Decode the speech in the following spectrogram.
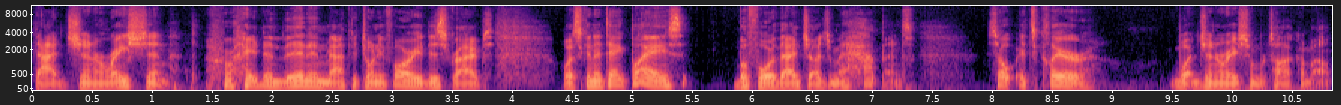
that generation, right? And then in Matthew 24, he describes what's going to take place before that judgment happens. So it's clear what generation we're talking about.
